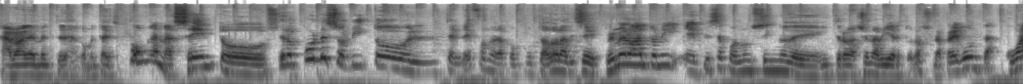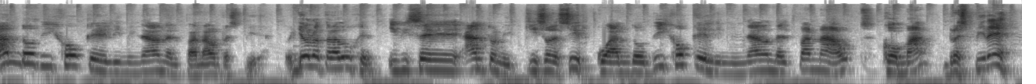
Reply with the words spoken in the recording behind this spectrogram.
amablemente deja comentarios, pongan acentos, te lo pone solito el teléfono de la computadora. Dice, primero Anthony empieza con un signo de interrogación abierto, ¿no? Es una pregunta. ¿Cuándo dijo que eliminaron el Panout Respire? Yo lo traduje y dice Anthony, quiso decir, cuando dijo que eliminaron el Panout, coma, respiré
